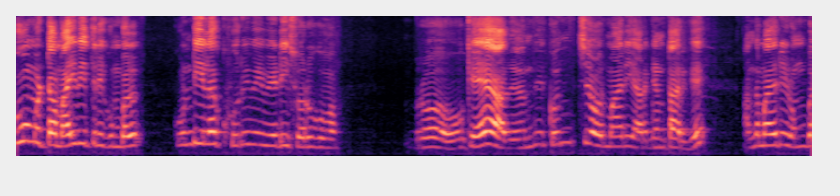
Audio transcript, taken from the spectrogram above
கூமுட்டம் ஐவி த்ரீ கும்பல் குண்டியில் குருவி வெடி சொருகுவோம். ப்ரோ ஓகே அது வந்து கொஞ்சம் ஒரு மாதிரி அரகண்ட்டாக இருக்குது அந்த மாதிரி ரொம்ப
